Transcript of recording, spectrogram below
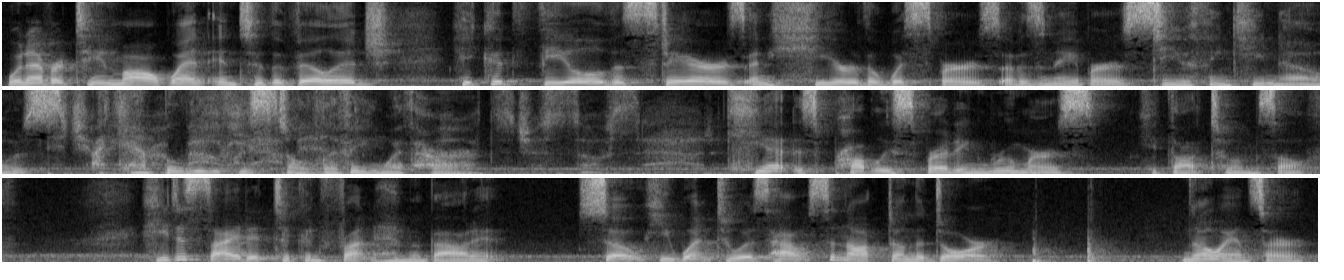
Whenever Tin Ma went into the village, he could feel the stares and hear the whispers of his neighbors. Do you think he knows? I can't believe he's still living with her. It's just so sad. Kiet is probably spreading rumors he thought to himself. He decided to confront him about it, so he went to his house and knocked on the door. No answer.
